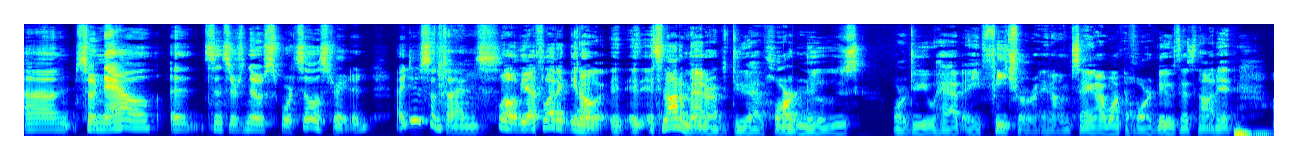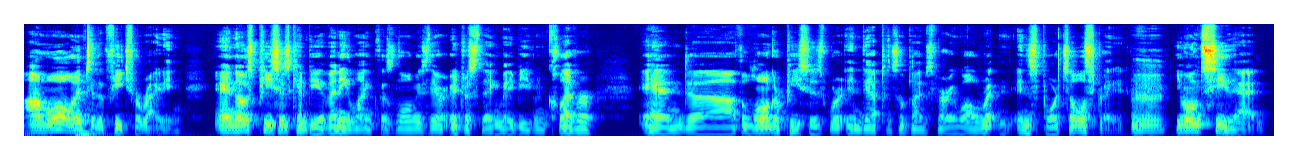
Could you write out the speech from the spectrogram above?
um, so now uh, since there's no Sports Illustrated, I do sometimes. Well, the athletic, you know, it, it, it's not a matter of do you have hard news or do you have a feature. And I'm saying I want the hard news. That's not it. I'm all into the feature writing. And those pieces can be of any length as long as they're interesting, maybe even clever. And uh, the longer pieces were in depth and sometimes very well written in Sports Illustrated. Mhm. You won't see that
